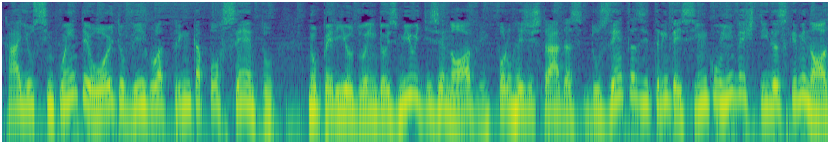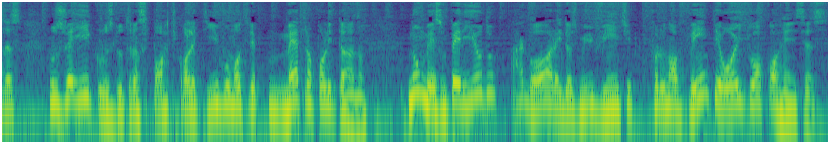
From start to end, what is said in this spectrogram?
caiu 58,30%. No período em 2019, foram registradas 235 investidas criminosas nos veículos do transporte coletivo metropolitano. No mesmo período, agora em 2020, foram 98 ocorrências.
